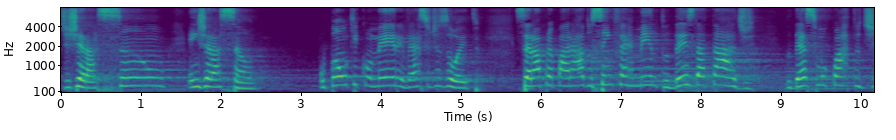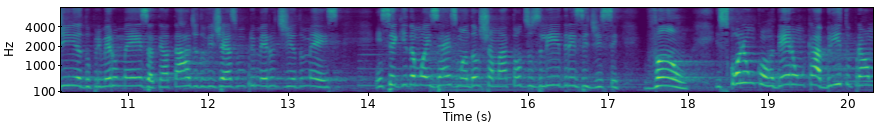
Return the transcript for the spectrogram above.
de geração em geração. O pão que comerem, verso 18, será preparado sem fermento desde a tarde, do 14 dia do primeiro mês até a tarde do 21 primeiro dia do mês. Em seguida, Moisés mandou chamar todos os líderes e disse: Vão, escolham um cordeiro ou um cabrito para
